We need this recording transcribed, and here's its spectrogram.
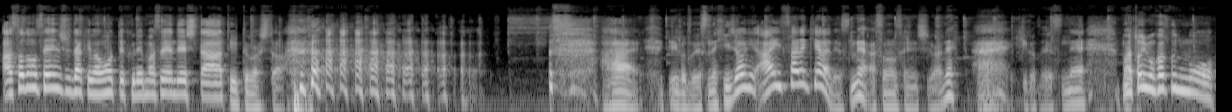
浅野選手だけ守ってくれませんでしたって言ってました。はい。いうことですね。非常に愛されキャラですね。浅野選手はね。はい。いうことですね。まあ、とにもかくにも、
